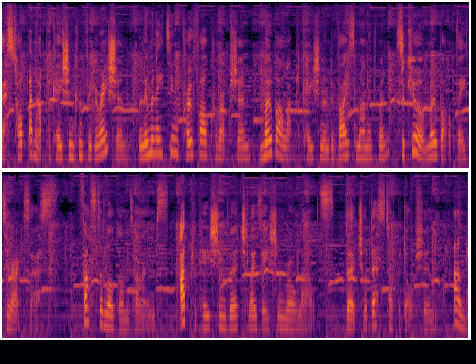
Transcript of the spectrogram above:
desktop and application configuration, eliminating profile corruption, mobile application and device management, secure mobile data access, faster logon times, application virtualization rollouts, virtual desktop adoption, and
